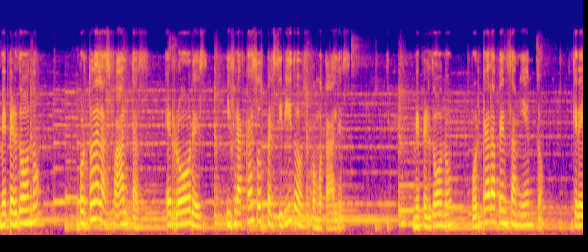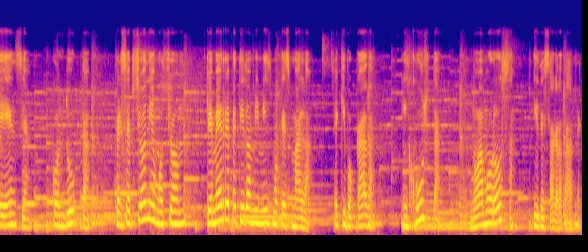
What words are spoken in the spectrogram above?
Me perdono por todas las faltas, errores y fracasos percibidos como tales. Me perdono por cada pensamiento, creencia, conducta, percepción y emoción que me he repetido a mí mismo que es mala, equivocada, injusta, no amorosa y desagradable.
